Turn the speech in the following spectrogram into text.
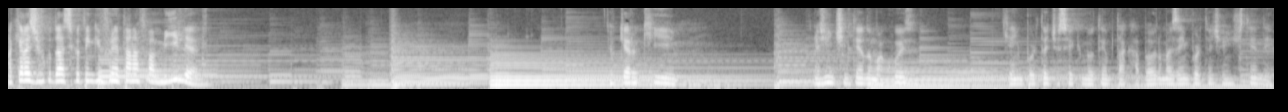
Aquelas dificuldades que eu tenho que enfrentar na família. Eu quero que a gente entenda uma coisa que é importante. Eu sei que o meu tempo está acabando, mas é importante a gente entender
